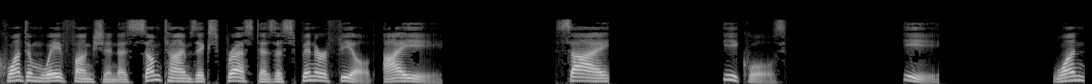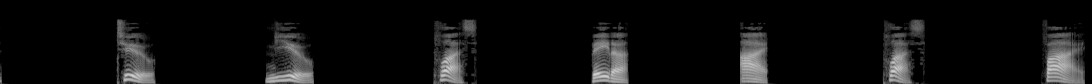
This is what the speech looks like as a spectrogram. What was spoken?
quantum wave function is sometimes expressed as a spinor field, i.e. psi equals e 1 2 mu plus beta i plus phi.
